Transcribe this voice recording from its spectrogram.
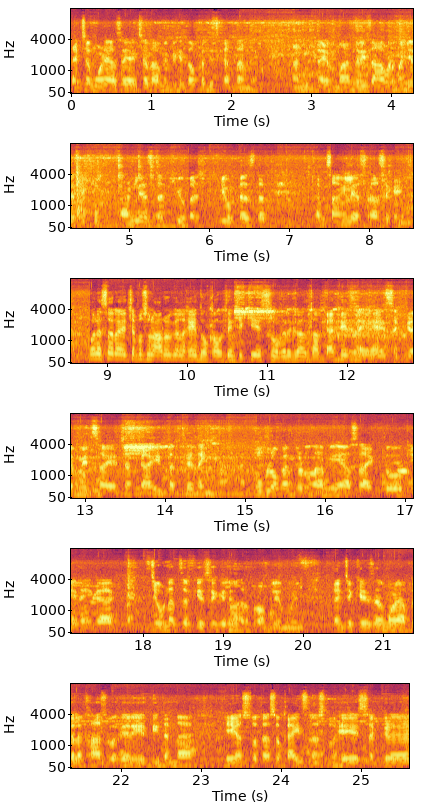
त्याच्यामुळे असं याच्यात आम्ही भेदभाव कधीच करणार नाही. आणि काय मांजरीचा आवड म्हणजे असे खूप चांगले असतात किंवा क्यूट असतात. आणि चांगले असतात असं काही नाही. पण सर याच्यापासून आरोग्याला काही धोका होतो? त्यांचे केस वगैरे गळतात? कधीच नाही हे सगळं मिथ्स आहे. याच्यात काही तथ्य नाही. खूप लोकांकडून आम्ही असं ऐकतो की नाही का जेवणात जर केस गेले तर प्रॉब्लेम होईल. त्यांच्या केसामुळे आपल्याला खाज वगैरे येते. त्यांना हे असतो तसं काहीच नसतो. हे सगळं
